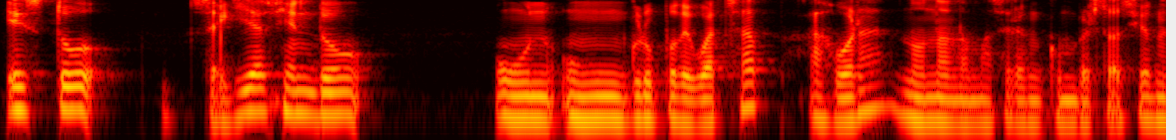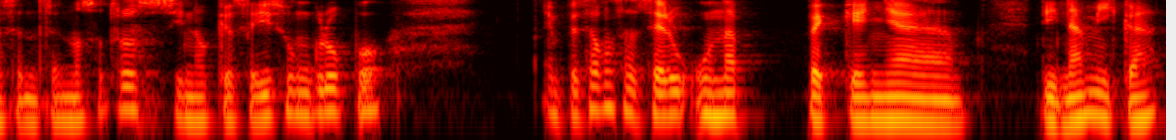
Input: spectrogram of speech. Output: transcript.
Esto seguía siendo un, grupo de WhatsApp ahora, no nada más eran conversaciones entre nosotros, sino que se hizo un grupo, empezamos a hacer una pequeña dinámica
